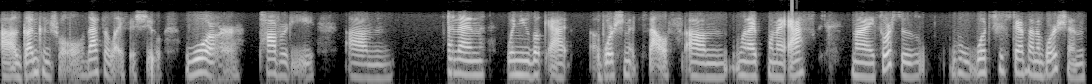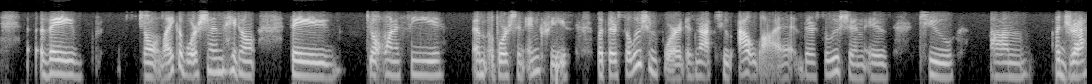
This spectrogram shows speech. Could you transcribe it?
uh, gun control, that's a life issue. War, poverty, um, and then when you look at abortion itself, um, when I when I ask my sources, what's your stance on abortion, they don't like abortion. They don't they don't want to see abortion increase, but their solution for it is not to outlaw it. Their solution is to um, address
